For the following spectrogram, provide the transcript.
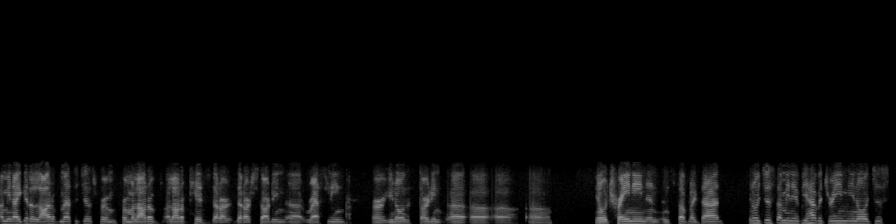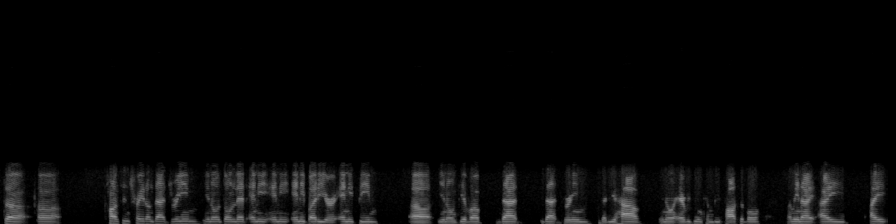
I mean, I get a lot of messages from from a lot of a lot of kids that are that are starting uh, wrestling, or you know, starting uh, uh, uh, uh, you know, training and and stuff like that. You know, just I mean, if you have a dream, you know, just uh, uh, concentrate on that dream. You know, don't let any any anybody or anything, uh, you know, give up that that dream that you have. You know, everything can be possible. I mean, I I I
